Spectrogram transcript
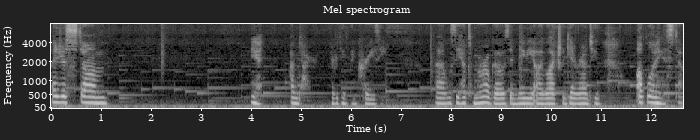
I just, um Man, I'm tired. Everything's been crazy. Uh, we'll see how tomorrow goes, and maybe I will actually get around to uploading this stuff.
